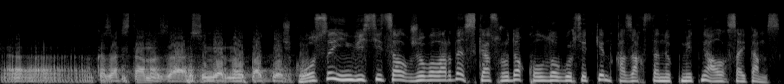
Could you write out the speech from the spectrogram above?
Э, Казахстана за всемирную поддержку. осы инвестициялық жобаларды іске асыруда қолдау көрсеткен қазақстан үкіметіне алғыс айтамыз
